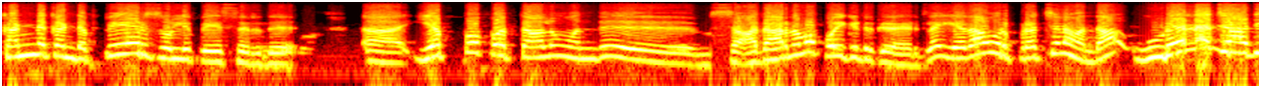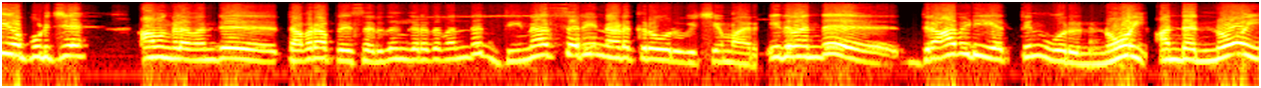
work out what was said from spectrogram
கண்ட கண்ட பேர் சொல்லி பேசுறது ஆஹ் எப்ப பார்த்தாலும் வந்து சாதாரணமா போய்கிட்டு இருக்கிற இடத்துல ஏதாவது ஒரு பிரச்சனை வந்தா உடனே ஜாதியை புடிச்சு அவங்கள வந்து தவறா பேசுறதுங்கிறது வந்து தினசரி நடக்கிற ஒரு விஷயமா இருக்கு. இது வந்து திராவிடியத்தின் ஒரு நோய். அந்த நோய்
